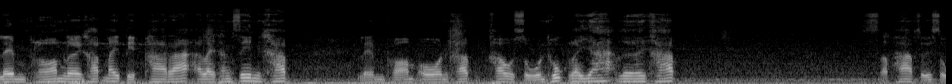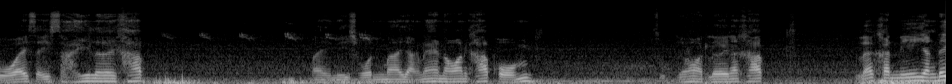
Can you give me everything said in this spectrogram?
เล่มพร้อมเลยครับ ไม่ติดภาระอะไรทั้งสิ้นครับ เล่มพร้อมโอนครับ เข้าศูนย์ทุกระยะเลยครับ สภาพสวยๆ ใสๆเลยครับ ไม่มีชนมาอย่างแน่นอนครับผมสุดยอดเลยนะครับและคันนี้ยังได้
